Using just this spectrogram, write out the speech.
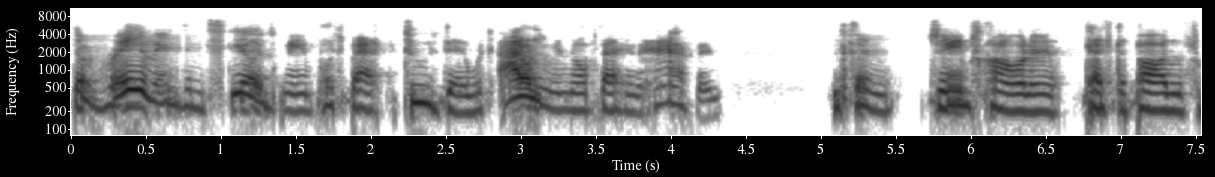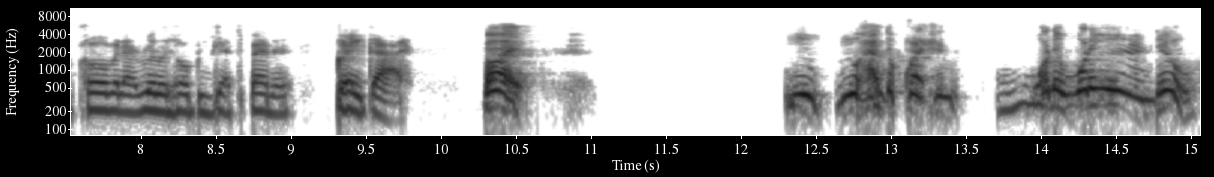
the Ravens and Steelers being pushed back to Tuesday, which I don't even know if that's going to happen. Because James Conner tested positive for COVID. I really hope he gets better. Great guy. But you you have the question, what what are you gonna do?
